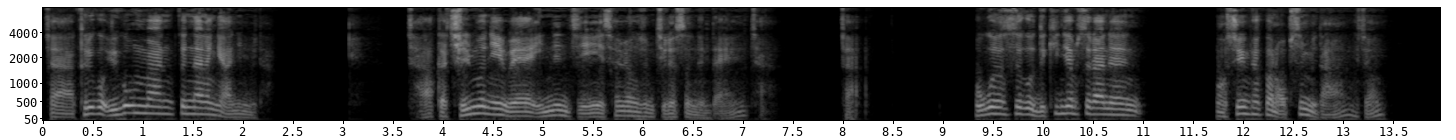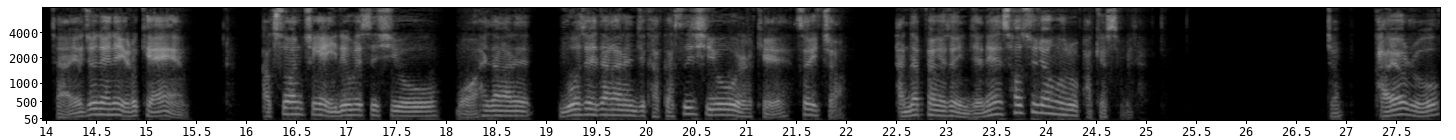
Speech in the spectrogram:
자 그리고 이것만 끝나는 게 아닙니다. 자 아까 질문이 왜 있는지 설명을 좀 드렸었는데 자, 자 보고서 쓰고 느낀 점 쓰라는 어, 수행평가는 없습니다. 그죠? 자, 예전에는 이렇게 각 수원층에 이름을 쓰시오, 뭐, 해당하는, 무엇에 해당하는지 각각 쓰시오, 이렇게 써있죠. 단답형에서 이제는 서술형으로 바뀌었습니다. 가열 후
